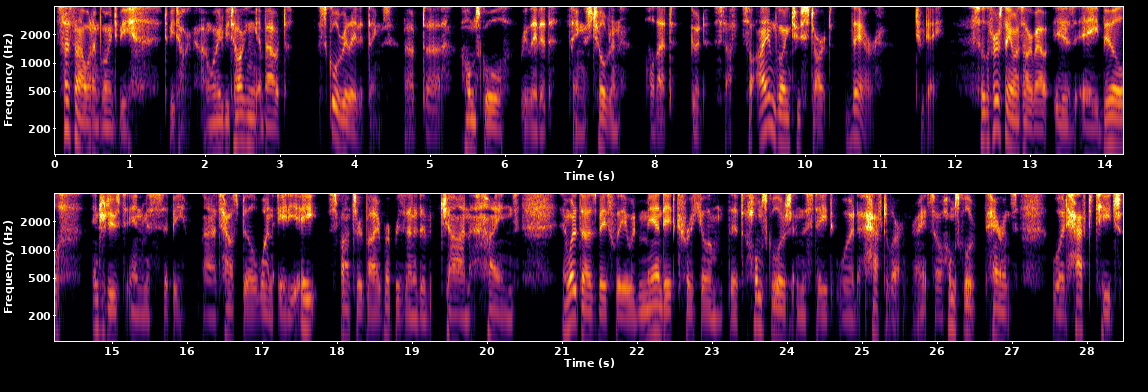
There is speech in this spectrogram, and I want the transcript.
So that's not what I'm going to be to be talking about. I'm going to be talking about school related things, about uh, homeschool related things, children, all that good stuff. So I am going to start there today. So the first thing I want to talk about is a bill introduced in Mississippi. Uh, it's House Bill 188, sponsored by Representative John Hines. And what it does, basically, it would mandate curriculum that homeschoolers in the state would have to learn, right? So homeschooler parents would have to teach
